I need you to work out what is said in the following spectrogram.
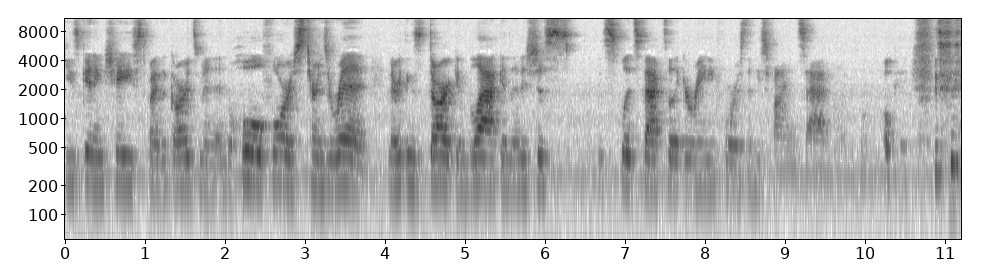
he's getting chased by the guardsmen and the whole forest turns red and everything's dark and black and then it's just it splits back to like a rainy forest and he's fine and sad. I'm like, "Oh, okay.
